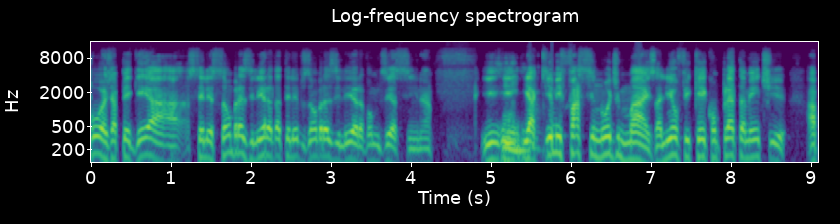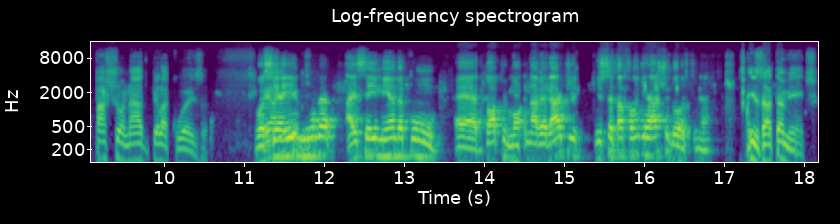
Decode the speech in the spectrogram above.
pô, já peguei a, a seleção brasileira da televisão brasileira, vamos dizer assim, né? E, e, e aqui me fascinou demais. Ali eu fiquei completamente apaixonado pela coisa. Você é, aí, emenda, aí você emenda com é, top. Na verdade, isso você está falando de Racha Doce, né? Exatamente.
